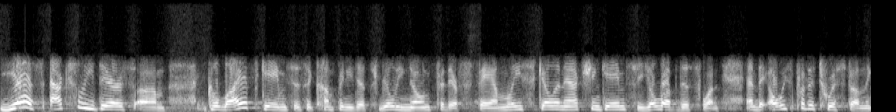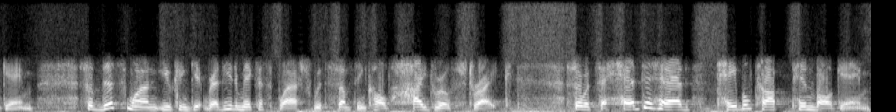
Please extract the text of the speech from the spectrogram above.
Yes, actually, there's um, Goliath Games is a company that's really known for their family skill and action games. So you'll love this one, and they always put a twist on the game. So this one, you can get ready to make a splash with something called Hydro Strike. So it's a head-to-head tabletop pinball game,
